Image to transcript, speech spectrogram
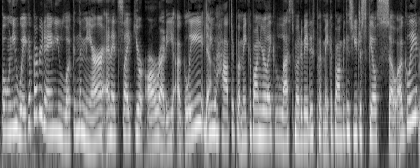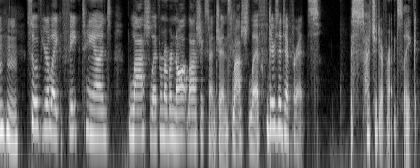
But when you wake up every day and you look in the mirror and it's like you're already ugly Yeah. and you have to put makeup on, you're like less motivated to put makeup on because you just feel so ugly. Mm-hmm. So if you're like fake tanned, lash lift, remember not lash extensions, lash lift. There's a difference. Such a difference. Like,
